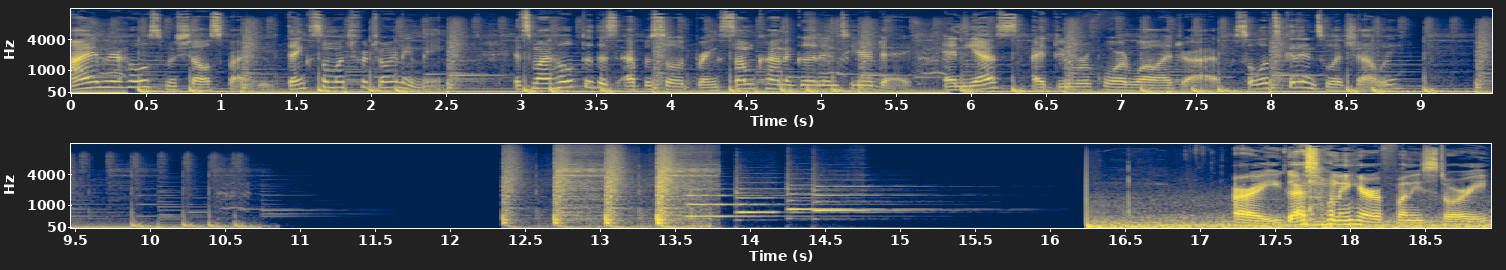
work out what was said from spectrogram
I am your host, Michelle Spivey. Thanks so much for joining me. It's my hope that this episode brings some kind of good into your day. And yes, I do record while I drive. So let's get into it, shall we? All right, you guys want to hear a funny story?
